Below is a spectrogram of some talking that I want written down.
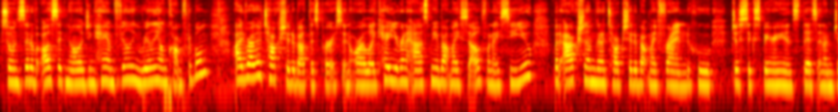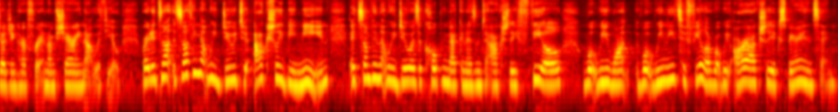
So instead of us acknowledging, hey, I'm feeling really uncomfortable, I'd rather talk shit about this person or like, hey, you're gonna ask me about myself when I see you, but actually I'm gonna talk shit about my friend who just experienced this and I'm judging her for it and I'm sharing that with you. Right? It's not it's nothing that we do to actually be mean. It's something that we do as a coping mechanism to actually feel what we want what we need to feel or what we are actually experiencing.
